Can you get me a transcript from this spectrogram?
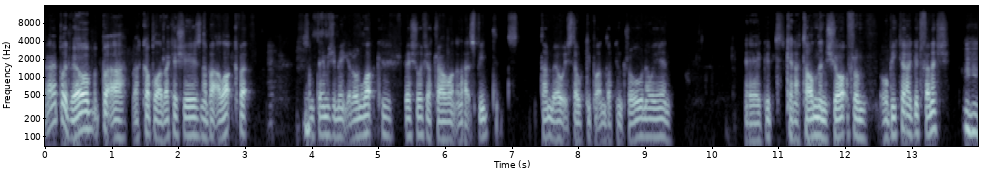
I played well, but a, a couple of ricochets and a bit of luck. But sometimes you make your own luck, especially if you're travelling at that speed. It's done well to still keep it under control in a way. And uh, good kind of turn and shot from Obika, a good finish. Mm-hmm.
